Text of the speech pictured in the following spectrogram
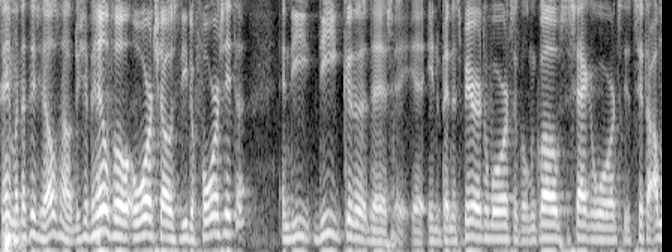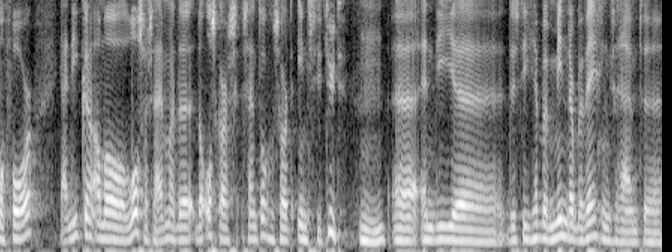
nee, maar dat is wel zo. Dus je hebt heel veel awardshows die ervoor zitten. En die, die kunnen, de uh, Independent Spirit Awards, de Golden Globes, de SAG Awards, dit zit er allemaal voor. Ja, en die kunnen allemaal losser zijn, maar de, de Oscars zijn toch een soort instituut. Mm -hmm. uh, en die, uh, dus die hebben minder bewegingsruimte,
